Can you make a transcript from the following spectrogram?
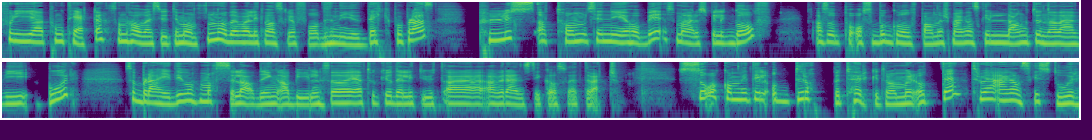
fordi jeg punkterte sånn halvveis ut i måneden, og det var litt vanskelig å få det nye dekk på plass. Pluss at Tom sin nye hobby, som er å spille golf, altså på, også på golfbaner som er ganske langt unna der vi bor, så blei det jo masse lading av bilen, så jeg tok jo det litt ut av, av regnestykket også etter hvert. Så kommer vi til å droppe tørketrommel, og den tror jeg er ganske stor,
